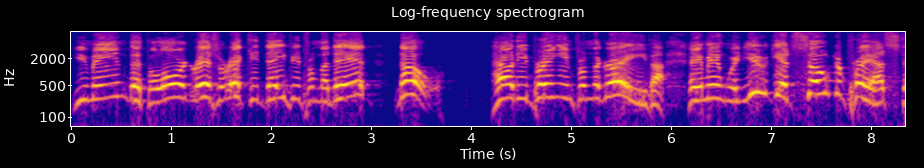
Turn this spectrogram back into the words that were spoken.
You mean that the Lord resurrected David from the dead? No. How did he bring him from the grave? Amen. When you get so depressed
